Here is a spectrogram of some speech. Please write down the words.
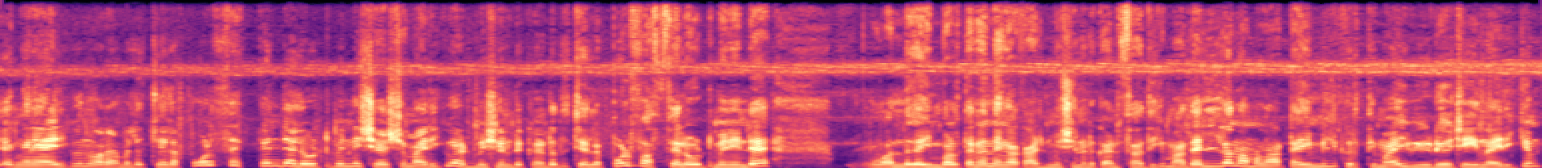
എങ്ങനെയായിരിക്കും എന്ന് പറയാൻ പറ്റില്ല. ചിലപ്പോൾ സെക്കൻഡ് അലോട്ട്മെന്റിന് ശേഷമായിരിക്കും അഡ്മിഷൻ എടുക്കേണ്ടത്. ചിലപ്പോൾ ഫസ്റ്റ് അലോട്ട്മെന്റിന്റെ വന്നു കഴിയുമ്പോൾ തന്നെ നിങ്ങൾക്ക് അഡ്മിഷൻ എടുക്കാൻ സാധിക്കും. അതെല്ലാം നമ്മൾ ആ ടൈമിൽ കൃത്യമായി വീഡിയോ ചെയ്യുന്നതായിരിക്കും.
